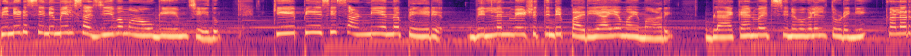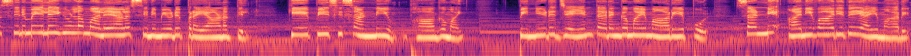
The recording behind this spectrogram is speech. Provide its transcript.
പിന്നീട് സിനിമയിൽ സജീവമാവുകയും ചെയ്തു. K P S C Sunny എന്ന പേര് വില്ലൻ വേഷത്തിന്റെ പര്യായമായി മാറി. ബ്ലാക്ക് ആൻഡ് വൈറ്റ് സിനിമകളിൽ തുടങ്ങി കളർ സിനിമയിലേക്കുള്ള മലയാള സിനിമയുടെ പ്രയാണത്തിൽ കെ പി എസ് സി സണ്ണിയും ഭാഗമായി. പിന്നീട് ജയൻ തരംഗമായി മാറിയപ്പോൾ സണ്ണി അനിവാര്യതയായി മാറി.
